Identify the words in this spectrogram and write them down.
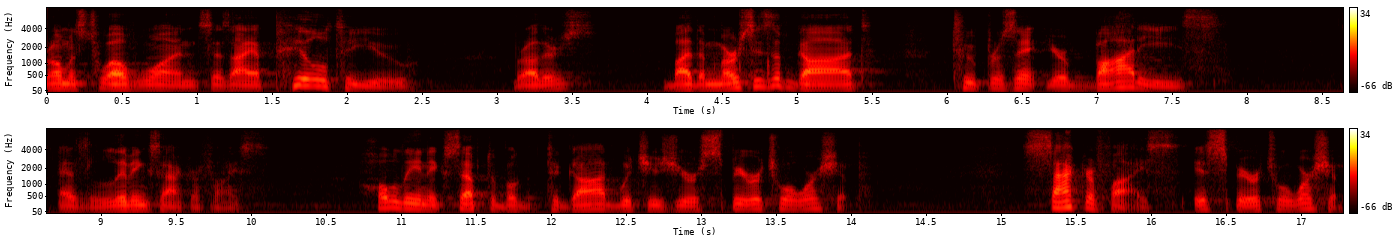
Romans 12:1 says, "I appeal to you, brothers, by the mercies of God, to present your bodies as living sacrifice, holy and acceptable to God, which is your spiritual worship." Sacrifice is spiritual worship.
